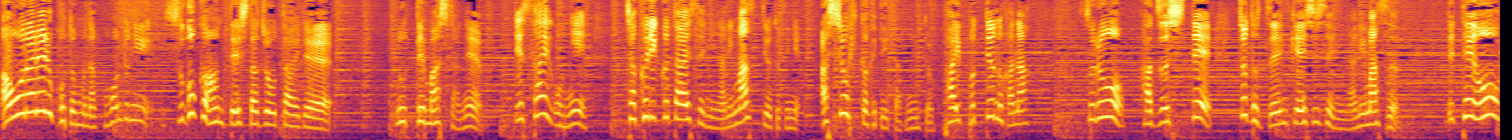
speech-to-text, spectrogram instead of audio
煽られることもなく、本当にすごく安定した状態で乗ってましたね。で、最後に、着陸体制になりますっていう時に足を引っ掛けていたんてパイプっていうのかなそれを外して、ちょっと前傾姿勢になります。で、手を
